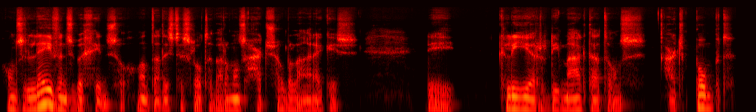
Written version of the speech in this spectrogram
ons levensbeginsel, want dat is tenslotte waarom ons hart zo belangrijk is die klier die maakt dat ons hart pompt.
